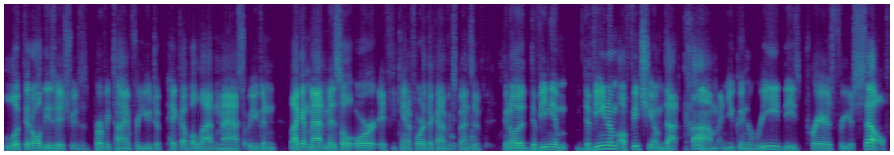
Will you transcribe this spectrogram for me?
looked at all these issues. It's a perfect time for you to pick up a Latin Mass, or you can, like in Matt Missal, or if you can't afford it, they're kind of expensive. You to divinum, divinumofficium.com and you can read these prayers for yourself.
